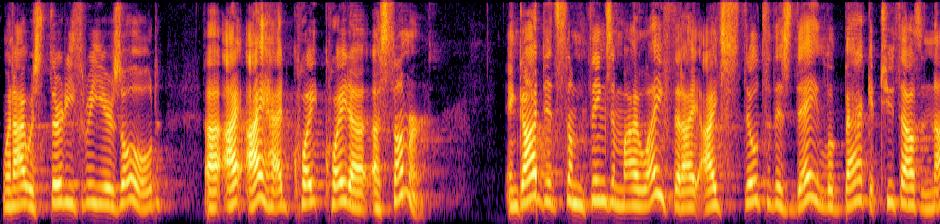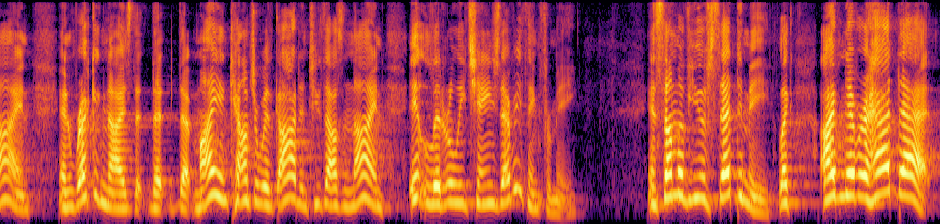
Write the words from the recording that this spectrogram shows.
when I was 33 years old, uh, I, I, had quite, quite a, a, summer. And God did some things in my life that I, I, still to this day look back at 2009 and recognize that, that, that my encounter with God in 2009, it literally changed everything for me. And some of you have said to me, like, I've never had that.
